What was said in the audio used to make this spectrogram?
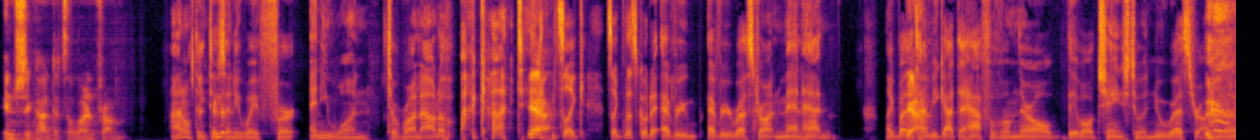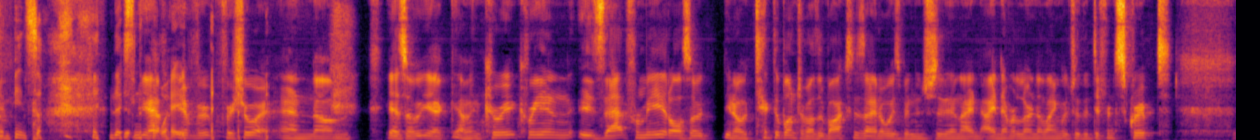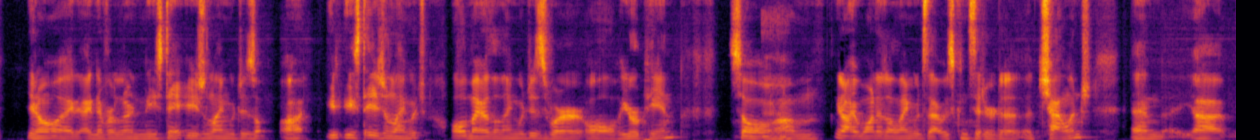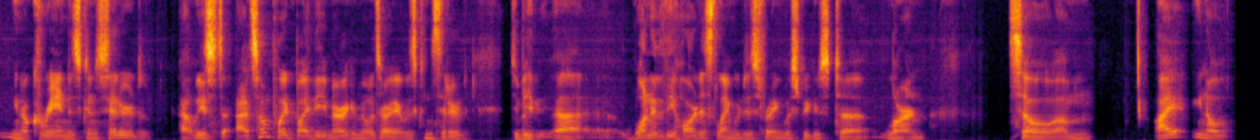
interesting content to learn from. I don't think there's any way for anyone to run out of content. Yeah. It's like it's like let's go to every every restaurant in Manhattan. Like by the Yeah. time you got to half of them, they're all they've all changed to a new restaurant. You know what I mean? So there's no yeah, way. yeah for, for sure. And um, yeah, so yeah, I mean, Korean, Korean is that for me. It also, you know, ticked a bunch of other boxes I'd always been interested in. I, I never learned a language with a different script. You know, I, I never learned East Asian languages, uh, East Asian language. All my other languages were all European. So, Mhm. um, you know, I wanted a language that was considered a, a challenge. And, uh, you know, Korean is considered, at least at some point by the American military, it was considered to be uh, one of the hardest languages for English speakers to learn. So, um, I, you know,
